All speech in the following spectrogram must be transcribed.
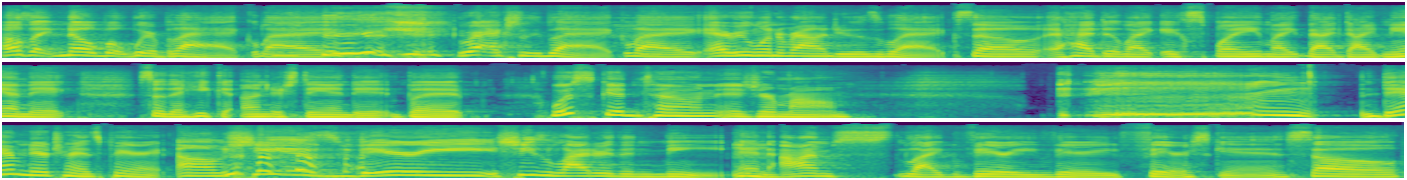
I was like, no, but we're black. Like we're actually black. Like everyone around you is black. So I had to like explain like that dynamic so that he could understand it. But What skin tone is your mom? damn near transparent. Um, she is very, she's lighter than me, and I'm like very, very fair skin. So,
